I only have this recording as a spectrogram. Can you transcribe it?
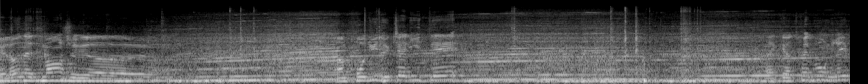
Et là honnêtement j'ai euh, un produit de qualité avec un très bon grip.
